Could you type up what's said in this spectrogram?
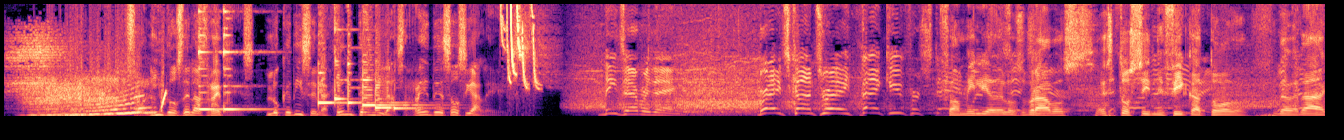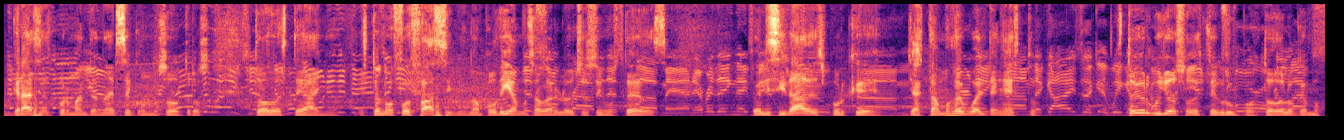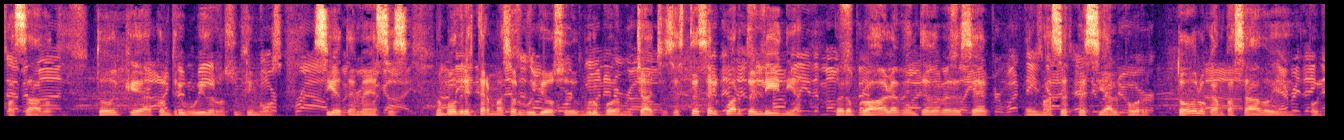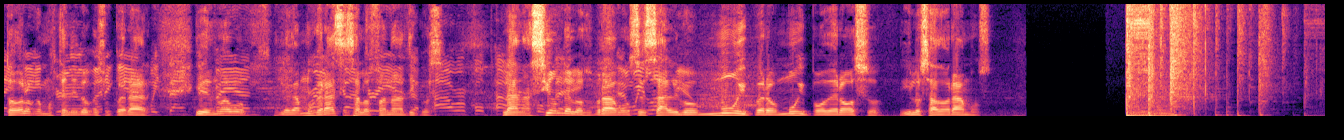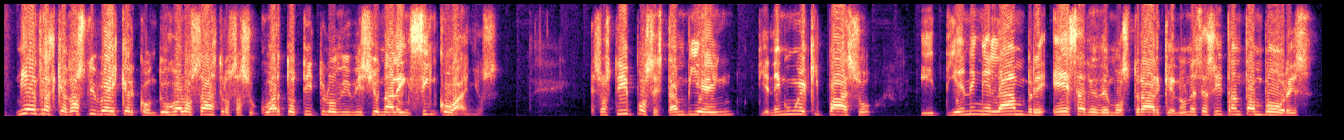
Sonidos de las redes. Lo que dice la gente en las redes sociales. means everything. Braves country, thank Familia de los Bravos, esto significa todo. De verdad, gracias por mantenerse con nosotros todo este año. Esto no fue fácil y no podíamos haberlo hecho sin ustedes. Felicidades porque ya estamos de vuelta en esto. Estoy orgulloso de este grupo, todo lo que hemos pasado, todo el que ha contribuido en los últimos siete meses. No podría estar más orgulloso de un grupo de muchachos. Este es el cuarto en línea, pero probablemente debe de ser el más especial por todo lo que han pasado y por todo lo que hemos tenido que superar. Y de nuevo, le damos gracias a los fanáticos. La nación de los Bravos es algo muy, pero muy poderoso y los adoramos. Mientras que Dusty Baker condujo a los Astros a su cuarto título divisional en cinco años. Esos tipos están bien, tienen un equipazo y tienen el hambre esa de demostrar que no necesitan tambores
